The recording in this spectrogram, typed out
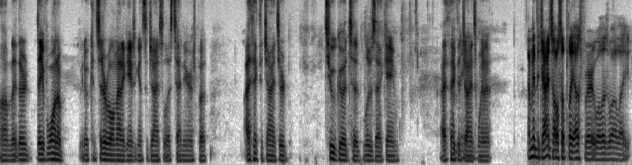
Um, they, they're they've won a you know considerable amount of games against the Giants the last ten years, but I think the Giants are too good to lose that game. I think the Giants win it. I mean, the Giants also play us very well as well. Like,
